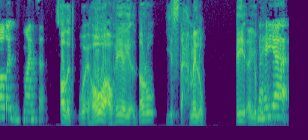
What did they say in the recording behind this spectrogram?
solid mindset. solid. وهو أو هي يقدروا يستحملوا. ما هي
